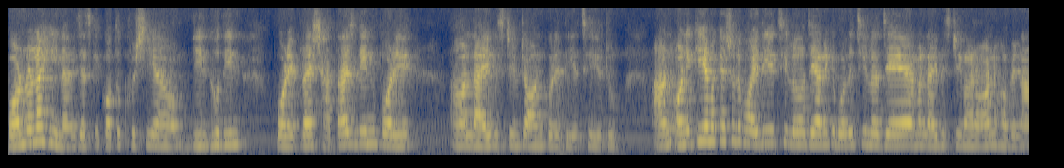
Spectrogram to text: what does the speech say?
বর্ণনাহীন। আমি যে আজকে কত খুশি দীর্ঘদিন পরে, প্রায় সাতাশ দিন পরে আমার লাইভ স্ট্রিমটা অন করে দিয়েছে ইউটিউব আর অনেকেই আমাকে আসলে ভয় দিয়েছিল যে, অনেকে বলেছিল যে, আমার লাইভ স্ট্রিম আর অন হবে না।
